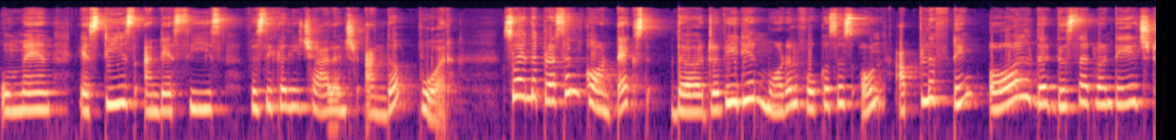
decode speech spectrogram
women, STs and SCs, physically challenged and the poor. So, in the present context, the Dravidian model focuses on uplifting all the disadvantaged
